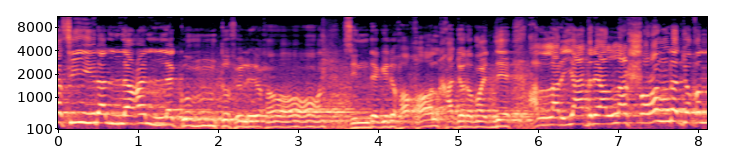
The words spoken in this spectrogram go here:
কাসির আল্লাহ আল্লাকুম তুফিলিহুন। জিন্দেগির হকল খাজর মধ্যে আল্লাহর ইয়াদরে আল্লাহর স্মরণরা যখন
